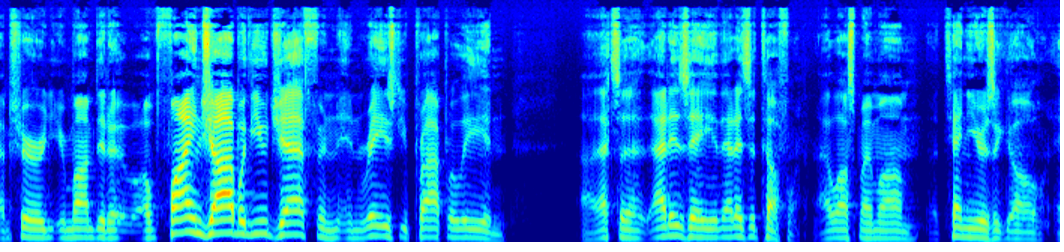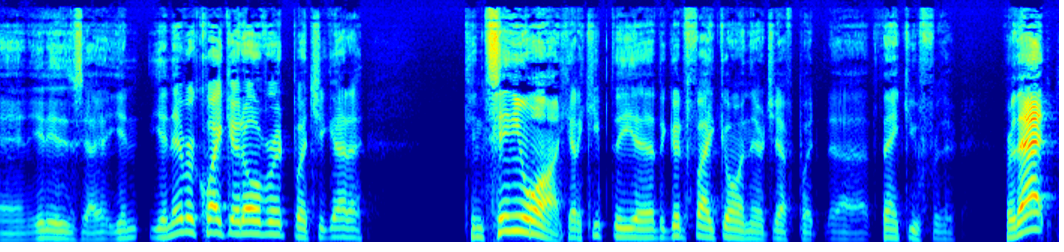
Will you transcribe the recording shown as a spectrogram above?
I'm sure your mom did a, a, fine job with you, Jeff, and, and raised you properly. And uh, that's a that is a that is a tough one. I lost my mom uh, ten years ago, and it is uh, you you never quite get over it, but you gotta continue on. You Got to keep the uh, the good fight going there, Jeff. But uh, thank you for the, for that.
